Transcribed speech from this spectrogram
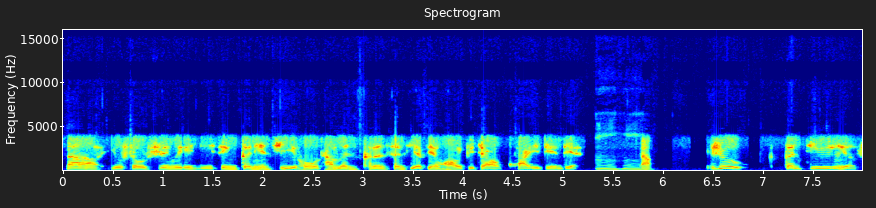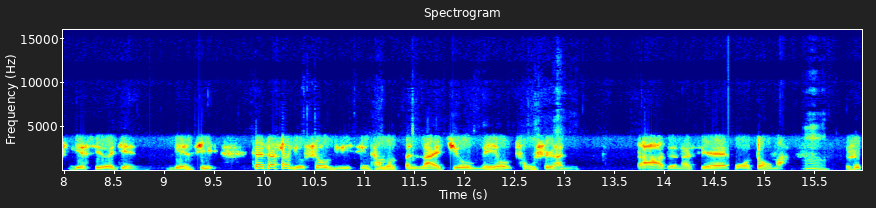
那有时候是因为女性更年期以后，她们可能身体的变化会比较快一点点，嗯哼，然后其实跟基因也也是有一点联系。再加上有时候女性她们本来就没有从事很大的那些活动嘛，嗯就是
